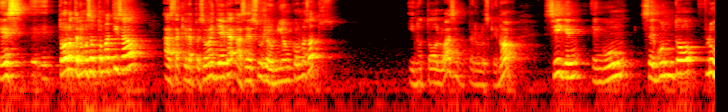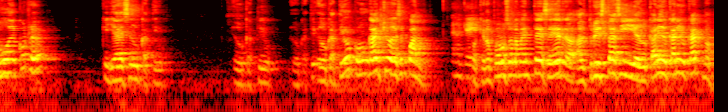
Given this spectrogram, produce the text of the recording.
es, eh, todo lo tenemos automatizado hasta que la persona llega a hacer su reunión con nosotros. Y no todos lo hacen, pero los que no, siguen en un segundo flujo de correo que ya es educativo. Educativo, educativo, educativo con un gancho de vez en cuando. Porque no podemos solamente ser altruistas y educar y educar y educar. No.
